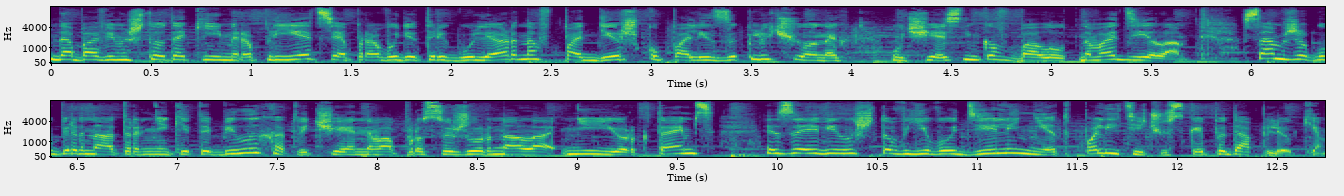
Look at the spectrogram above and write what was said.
Добавим, что такие мероприятия проводят регулярно в поддержку политзаключенных, участников болотного дела. Сам же губернатор Никита Белых, отвечая на вопросы журнала «Нью-Йорк Таймс», заявил, что в его деле нет политической подоплеки.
